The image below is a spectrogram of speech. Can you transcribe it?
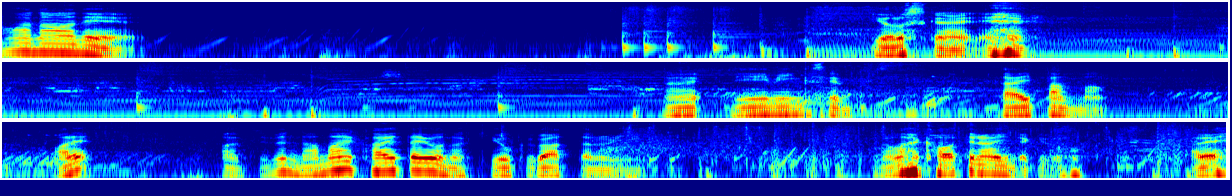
の穴はね、よろしくないね。ネーミングセンス。大パンマン。あれ？あ、自分名前変えたような記憶があったのに。名前変わってないんだけど。あれ？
